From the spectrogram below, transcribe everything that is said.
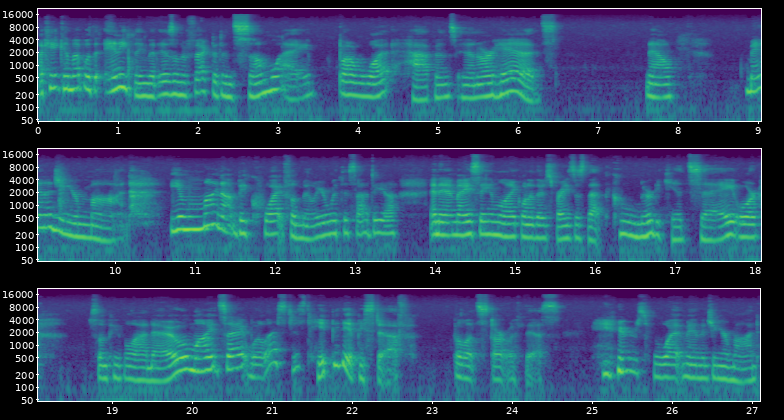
I can't come up with anything that isn't affected in some way by what happens in our heads. Now, managing your mind. You might not be quite familiar with this idea, and it may seem like one of those phrases that the cool nerdy kids say, or some people I know might say, well, that's just hippy dippy stuff. But let's start with this. Here's what managing your mind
